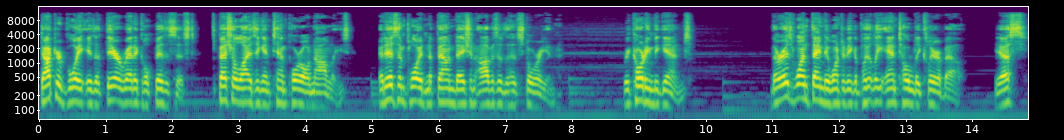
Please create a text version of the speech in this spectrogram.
Dr. Voigt is a theoretical physicist specializing in temporal anomalies, It is employed in the Foundation Office of the Historian. Recording begins. There is one thing they want to be completely and totally clear about. Yes?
